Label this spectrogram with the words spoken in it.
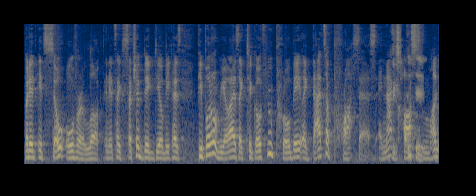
But it, it's so overlooked, and it's like such a big deal because people don't realize like to go through probate, like that's a process, and that costs money.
